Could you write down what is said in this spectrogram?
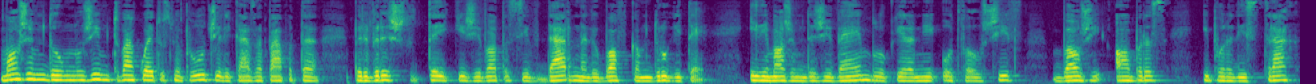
Можем да умножим това, което сме получили, каза папата, превръщайки живота си в дар на любов към другите. Или можем да живеем блокирани от фалшив Божи образ и поради страх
